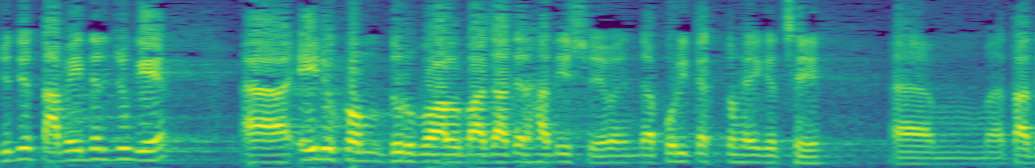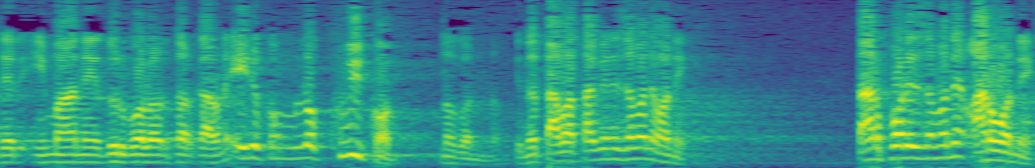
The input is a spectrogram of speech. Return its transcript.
যদিও তাবেইদের যুগে এইরকম দুর্বল বা যাদের হাদিস পরিত্যক্ত হয়ে গেছে তাদের ইমানে দুর্বলতার কারণে এইরকম লোক খুবই কম, নগণ্য। কিন্তু তাবা তাবিনের জামানে অনেক। তারপরে জামানে আরও অনেক।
